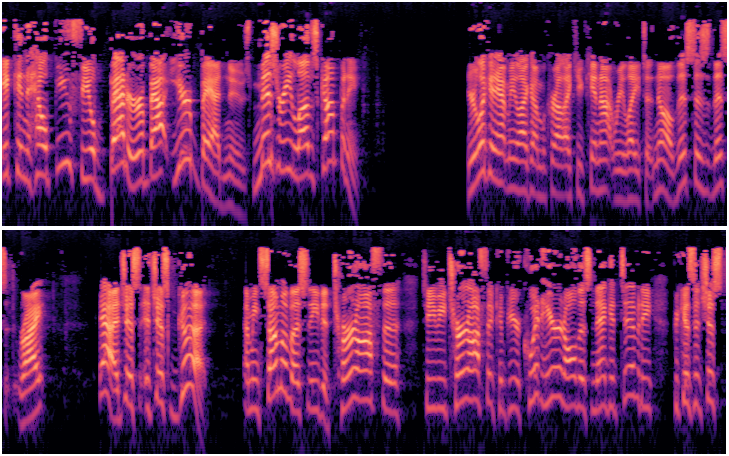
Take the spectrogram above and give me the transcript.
it can help you feel better about your bad news. Misery loves company. You're looking at me like I'm a crowd, like you cannot relate to. No, this is this right? Yeah, it's just it's just good. I mean, some of us need to turn off the TV, turn off the computer, quit hearing all this negativity because it's just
